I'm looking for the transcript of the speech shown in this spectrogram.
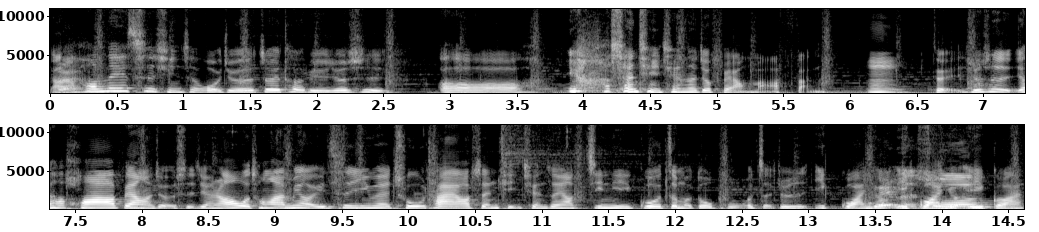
家，然后那一次行程我觉得最特别就是，呃，因为他申请签证就非常麻烦。嗯，对，就是要花非常久的时间。然后我从来没有一次因为出差要申请签证，要经历过这么多波折，就是一关又一关又一关。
